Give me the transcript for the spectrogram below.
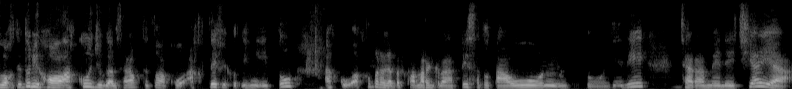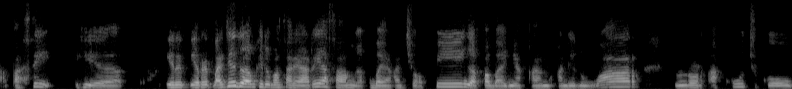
waktu itu di hall aku juga misalnya waktu itu aku aktif ikut ini itu aku aku pernah dapat kamar gratis satu tahun gitu. Jadi cara manage ya pasti ya, irit-irit aja dalam kehidupan sehari-hari asal nggak kebanyakan shopping, nggak kebanyakan makan di luar. Menurut aku cukup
